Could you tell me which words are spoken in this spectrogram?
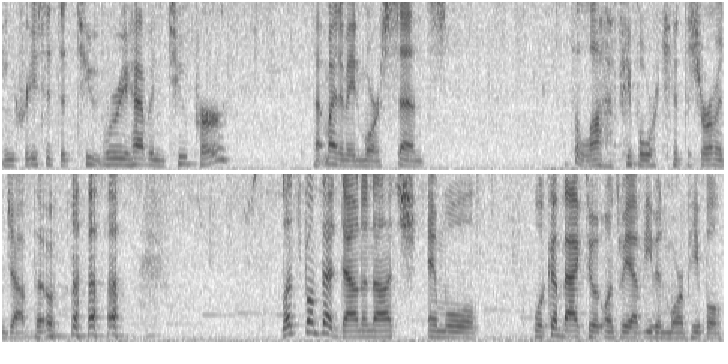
increase it to two? Were we having two per? That might have made more sense. That's a lot of people working at the shoreman job, though. Let's bump that down a notch, and we'll we'll come back to it once we have even more people.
